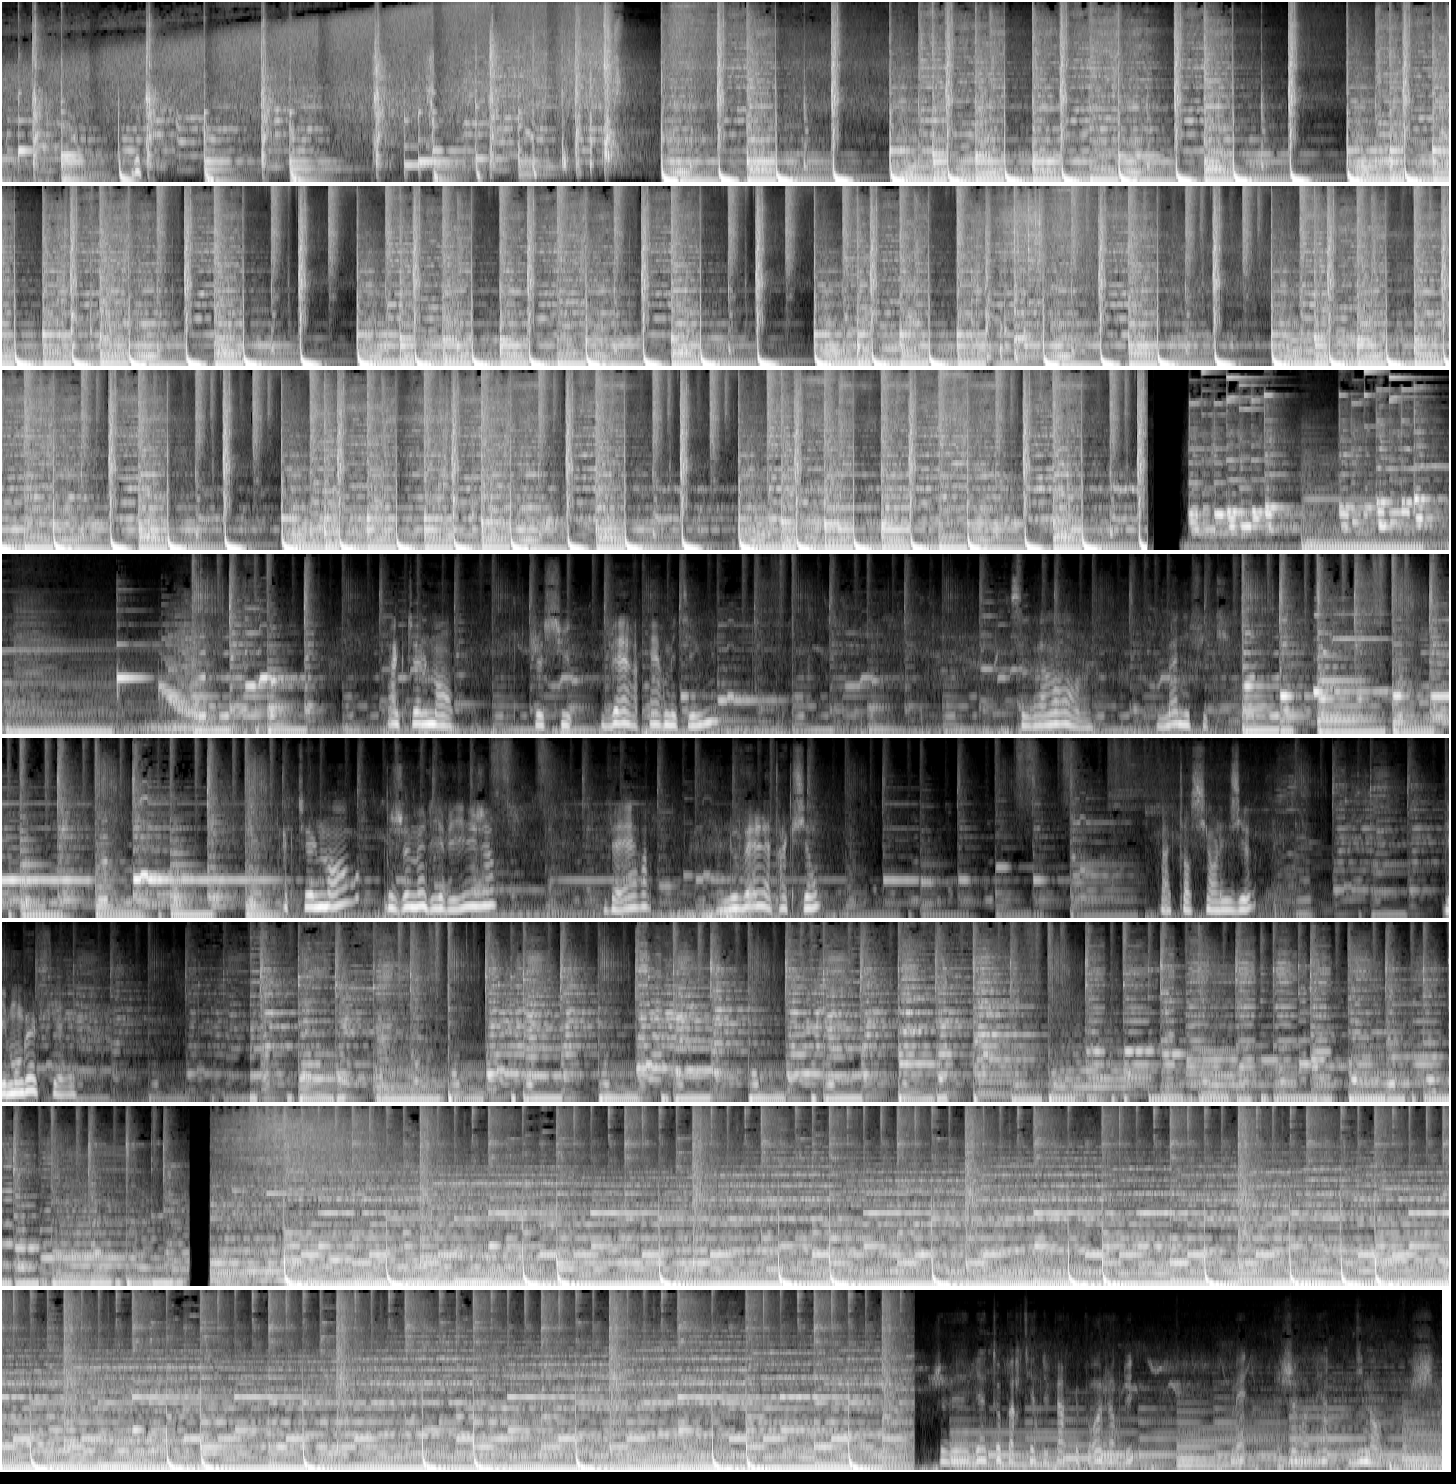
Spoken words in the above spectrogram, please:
Actuellement, je suis vers Air Meeting. C'est vraiment euh, magnifique. Actuellement, je me dirige vers la nouvelle attraction. Attention les yeux. Les montgolfières. Bientôt partir du parc pour aujourd'hui, mais je reviens dimanche.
